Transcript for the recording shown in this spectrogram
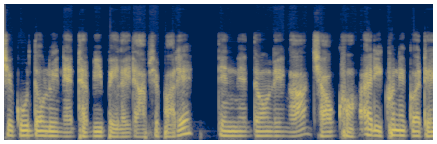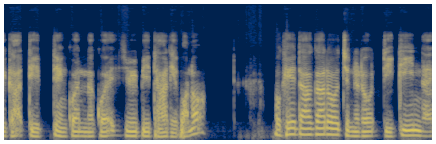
8934နဲ့ထပ်ပြီးပေးလိုက်တာဖြစ်ပါတယ်တင်းနဲ့3 4 5 6ခွန်အဲ့ဒီခုနှစ်ကွက်ထဲကဒီတင်ကွက်နှစ်ကွက်ရွေးပြီးထားတယ်ပေါ့နော် okay ဒါကတော့ကျွန်တော်တို့ဒီ key နဲ့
